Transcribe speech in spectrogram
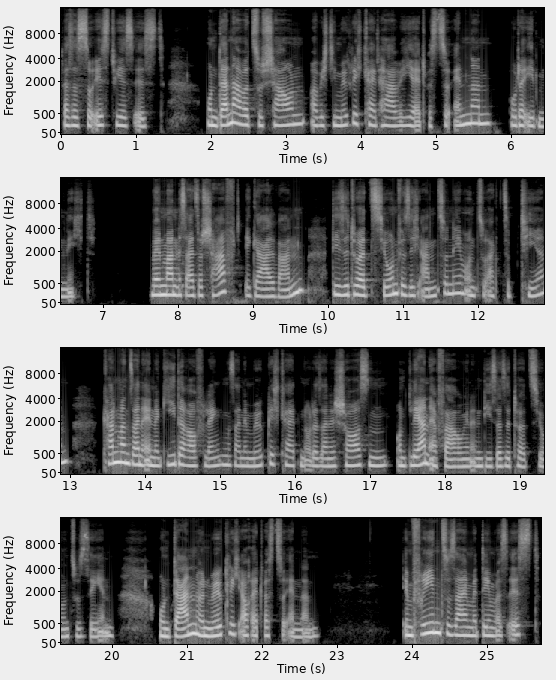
dass es so ist, wie es ist. Und dann aber zu schauen, ob ich die Möglichkeit habe, hier etwas zu ändern oder eben nicht. Wenn man es also schafft, egal wann, die Situation für sich anzunehmen und zu akzeptieren, kann man seine Energie darauf lenken, seine Möglichkeiten oder seine Chancen und Lernerfahrungen in dieser Situation zu sehen und dann, wenn möglich, auch etwas zu ändern. Im Frieden zu sein mit dem, was ist,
